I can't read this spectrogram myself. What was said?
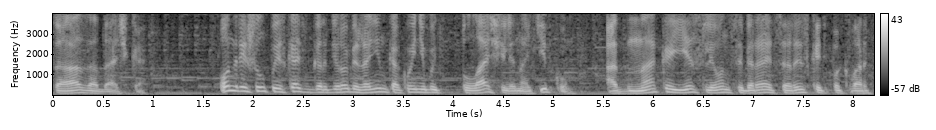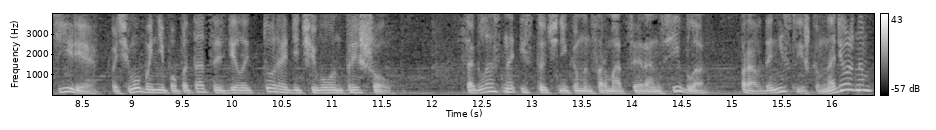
та задачка. Он решил поискать в гардеробе Жанин какой-нибудь плащ или накидку. Однако, если он собирается рыскать по квартире, почему бы не попытаться сделать то, ради чего он пришел? Согласно источникам информации Рансибла, правда не слишком надежным,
